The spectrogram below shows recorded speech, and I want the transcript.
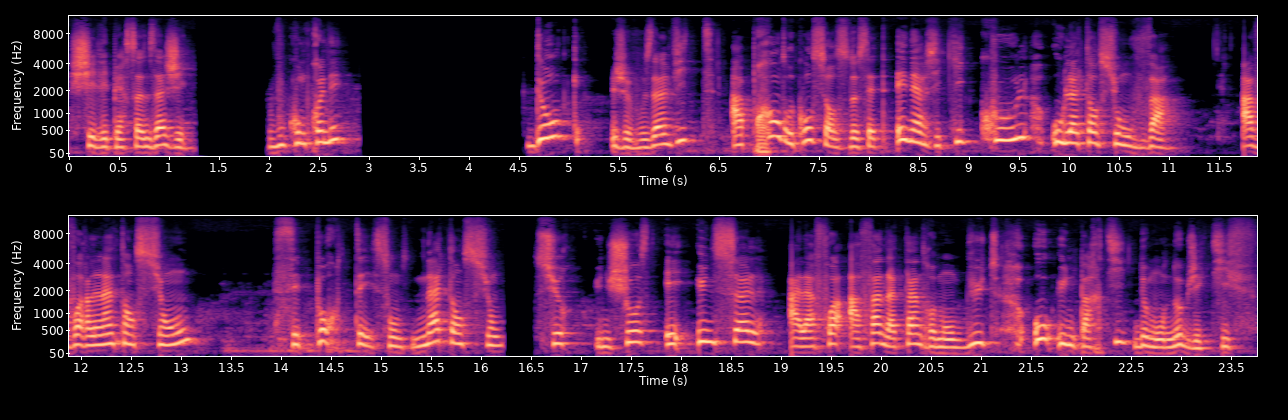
chez les personnes âgées. Vous comprenez? Donc, je vous invite à prendre conscience de cette énergie qui coule où l'attention va. Avoir l'intention, c'est porter son attention sur une chose et une seule à la fois afin d'atteindre mon but ou une partie de mon objectif.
